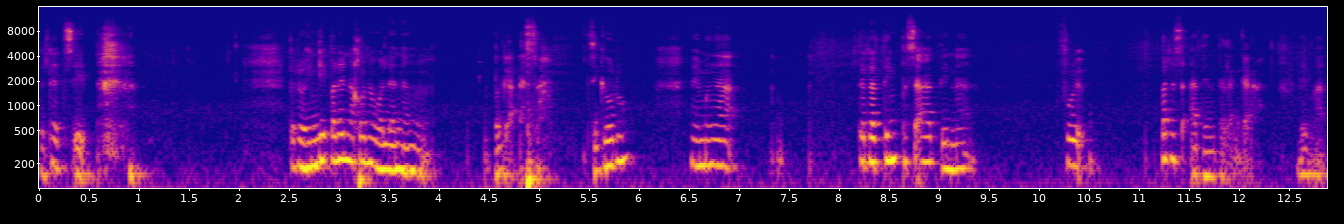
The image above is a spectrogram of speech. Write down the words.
So that's it. Pero hindi pa rin ako nawala ng pag-aasa. Siguro may mga darating pa sa atin na for para sa atin talaga di ba?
